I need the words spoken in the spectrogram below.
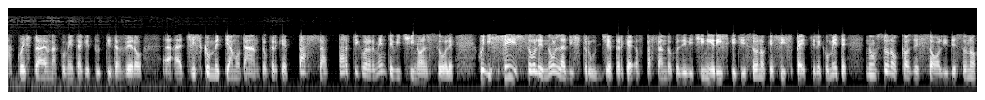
Ah, questa è una cometa che tutti davvero uh, ci scommettiamo tanto perché passa particolarmente vicino al Sole. Quindi se il Sole non la distrugge, perché passando così vicini i rischi ci sono che si spezzi, le comete non sono cose solide, sono uh,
